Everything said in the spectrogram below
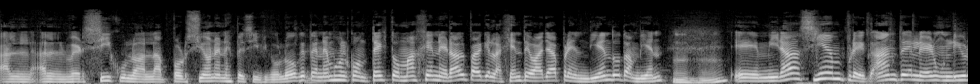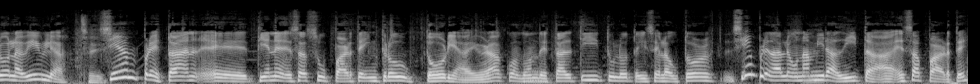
al, al versículo, a la porción en específico. Luego que tenemos el contexto más general para que la gente vaya aprendiendo también. Ujú. Eh, mira siempre, antes de leer un libro de la Biblia, Sí. siempre está, eh, tiene esa su parte introductoria, ¿verdad? Con- Donde está el título, te dice el autor, siempre darle una miradita a esa parte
